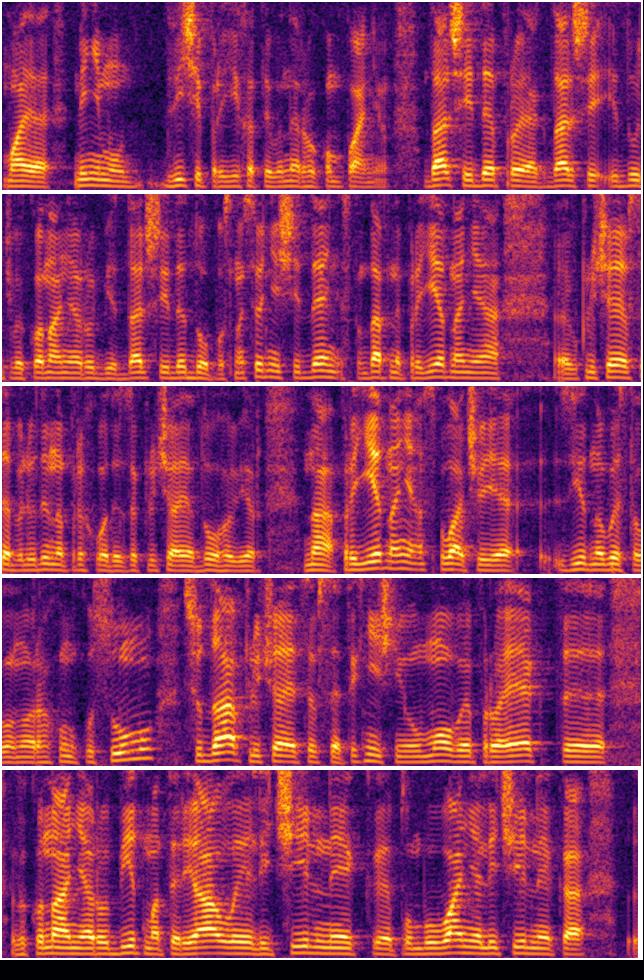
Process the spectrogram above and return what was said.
має мінімум двічі приїхати в енергокомпанію. Далі йде проект, далі йдуть виконання робіт, далі йде допуск. На сьогоднішній день стандартне приєднання е, включає в себе людина приходить, заключає договір на приєднання, сплачує згідно виставленого рахунку суму. Сюди включається все: технічні умови, проект, е, виконання робіт, матеріали, лічильник, е, пломбування лічильника. Е,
